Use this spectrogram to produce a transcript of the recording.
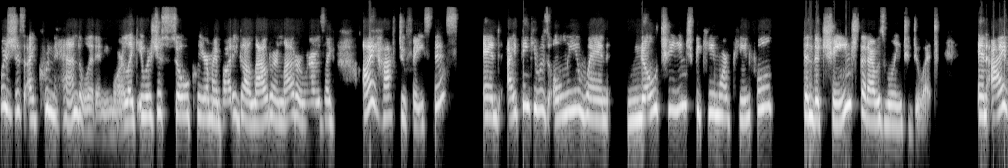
was just I couldn't handle it anymore. Like it was just so clear. My body got louder and louder where I was like, I have to face this. And I think it was only when no change became more painful than the change that I was willing to do it. And I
